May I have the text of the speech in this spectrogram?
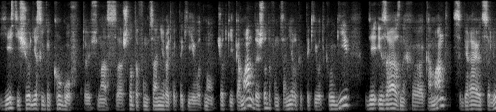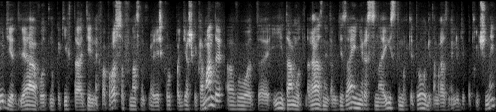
Есть еще несколько кругов. То есть у нас что-то функционирует как такие вот, ну, четкие команды, что-то функционирует как такие вот круги, где из разных э, команд собираются люди для вот, ну, каких-то отдельных вопросов. У нас, например, есть круг поддержки команды, вот, э, и там вот разные там дизайнеры, сценаристы, маркетологи, там разные люди подключены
